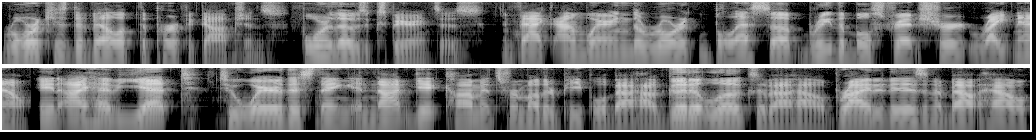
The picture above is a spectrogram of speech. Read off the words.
Roark has developed the perfect options for those experiences. In fact, I'm wearing the Roark Bless Up breathable stretch shirt right now, and I have yet to wear this thing and not get comments from other people about how good it looks, about how bright it is, and about how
